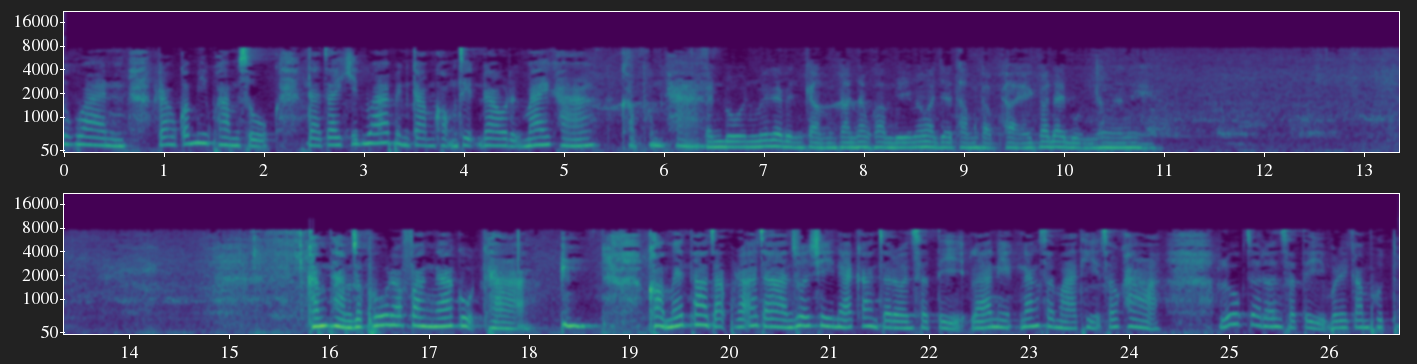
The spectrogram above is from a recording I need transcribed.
ทุกวัน เราก็มีความสุข แต่ใจคิดว่าเป็นกรรมของจิตเราหรือไม่คะ ขอบคุณค่ะ เป็นบุญไม่ได้เป็นกรรมการทำความดีไม่ว่าจะทำกับใครก็ได้บุญทั้งนั้นเองคำถามจากผู้รับฟังนากุดค่ะ ขอเมตตาจากพระอาจารย์ช่วยชี้แนะการเจริญสติและนินั่งสมาธิเจ้าค่ะ ลูกเจริญสติบริกรรมพุทโธ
